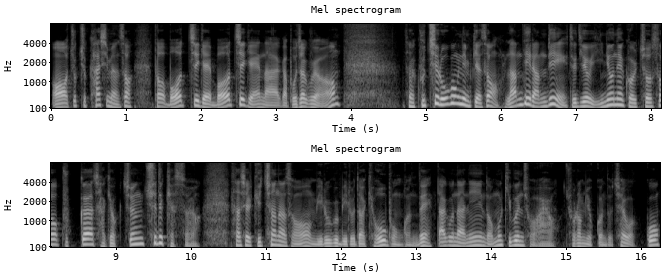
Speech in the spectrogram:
어, 쭉쭉 하시면서 더 멋지게, 멋지게 나아가 보자고요. 자, 9750님께서, 람디, 람디, 드디어 2년에 걸쳐서 국가 자격증 취득했어요. 사실 귀찮아서 미루고 미루다 겨우 본 건데, 따고 나니 너무 기분 좋아요. 졸업 요건도 채웠고,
